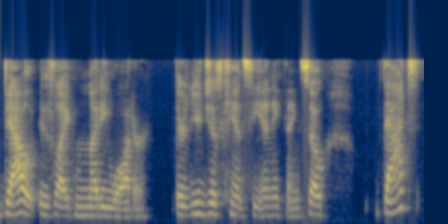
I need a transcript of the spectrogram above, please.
doubt is like muddy water. There, you just can't see anything. So that's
